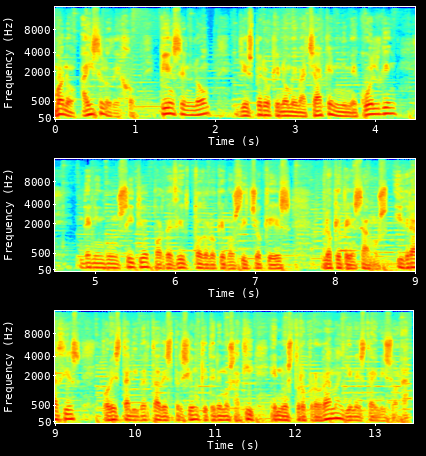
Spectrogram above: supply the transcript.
Bueno, ahí se lo dejo. Piénsenlo y espero que no me machaquen ni me cuelguen de ningún sitio por decir todo lo que hemos dicho que es lo que pensamos. Y gracias por esta libertad de expresión que tenemos aquí en nuestro programa y en esta emisora.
